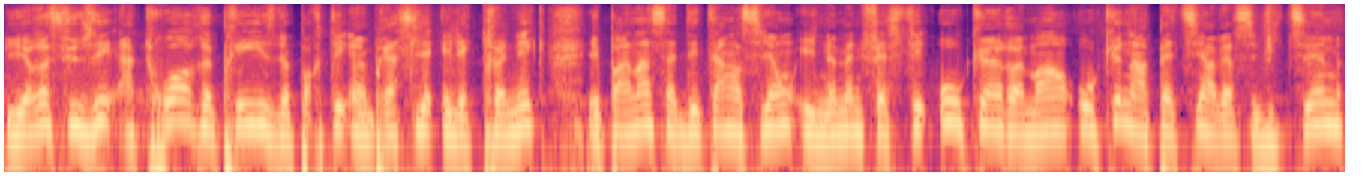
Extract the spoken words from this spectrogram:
Il a refusé à trois reprises de porter un bracelet électronique et pendant sa détention, il ne manifestait aucun remords, aucune empathie envers ses victimes.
